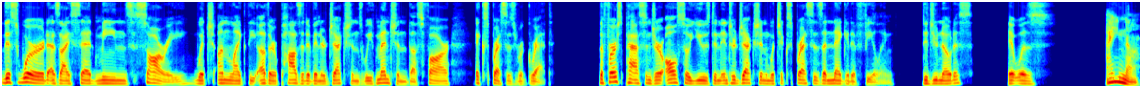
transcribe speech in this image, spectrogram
This word, as I said, means sorry, which, unlike the other positive interjections we've mentioned thus far, expresses regret. The first passenger also used an interjection which expresses a negative feeling. Did you notice? It was, Eina.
